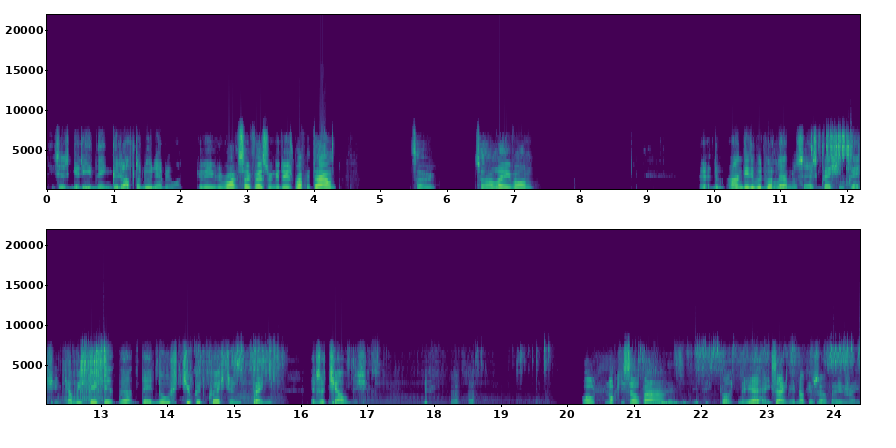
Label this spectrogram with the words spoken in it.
He says, good evening, good afternoon, everyone. Good evening. Right. So first thing we're gonna do is wrap it down. So turn our lathe on. Uh, the, Andy the woodwork learner says, question, question. Can we take it that the no stupid question thing is a challenge? Well, knock yourself out, Andy. Go on. Yeah, exactly. Knock yourself out, is right.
